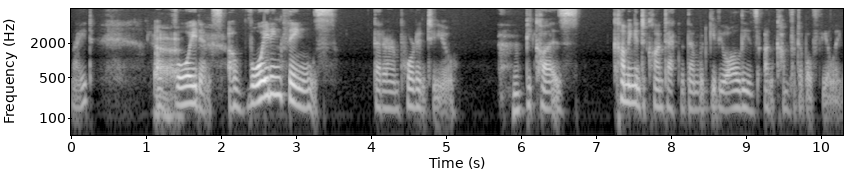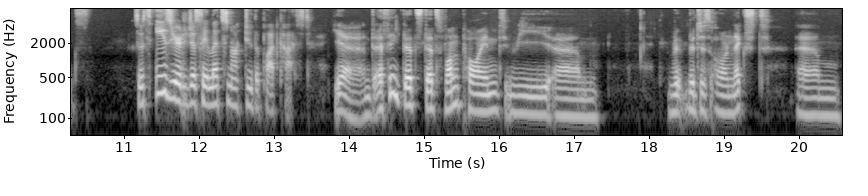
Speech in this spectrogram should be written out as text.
right? Yeah. Avoidance, avoiding things that are important to you Mhm. because coming into contact with them would give you all these uncomfortable feelings. So it's easier to just say, let's not do the podcast. Yeah, and I think that's that's one point we um, which is our next um,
